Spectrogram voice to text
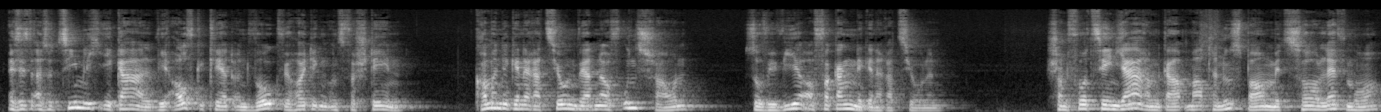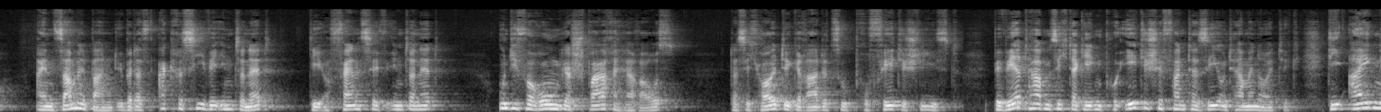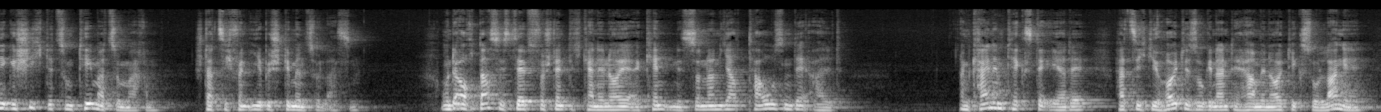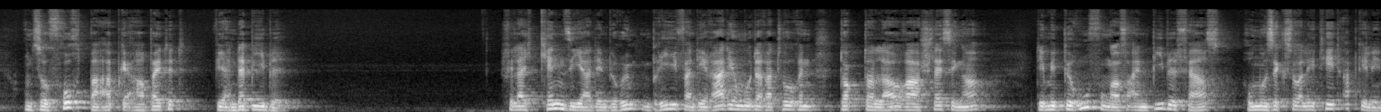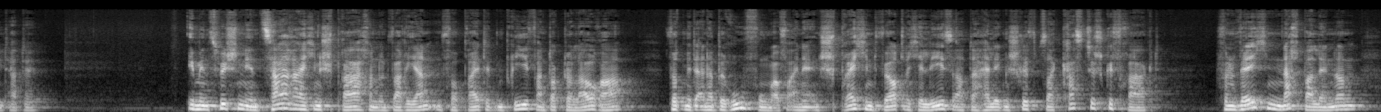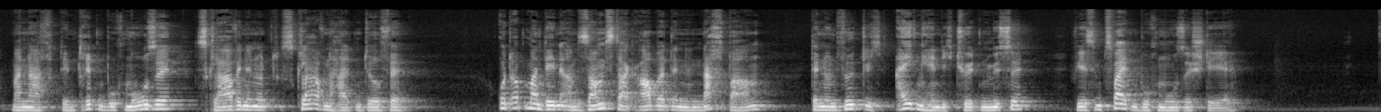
Es ist also ziemlich egal, wie aufgeklärt und vogue wir heutigen uns verstehen. Kommende Generationen werden auf uns schauen, so wie wir auf vergangene Generationen. Schon vor zehn Jahren gab Martha Nussbaum mit Saul Levmore ein Sammelband über das aggressive Internet, die Offensive Internet, und die Verrohung der Sprache heraus, das sich heute geradezu prophetisch liest. Bewährt haben sich dagegen poetische Fantasie und Hermeneutik, die eigene Geschichte zum Thema zu machen, statt sich von ihr bestimmen zu lassen. Und auch das ist selbstverständlich keine neue Erkenntnis, sondern Jahrtausende alt. An keinem Text der Erde hat sich die heute sogenannte Hermeneutik so lange und so fruchtbar abgearbeitet wie an der Bibel. Vielleicht kennen Sie ja den berühmten Brief an die Radiomoderatorin Dr. Laura Schlesinger, die mit Berufung auf einen Bibelvers Homosexualität abgelehnt hatte. Im inzwischen in zahlreichen Sprachen und Varianten verbreiteten Brief an Dr. Laura wird mit einer Berufung auf eine entsprechend wörtliche Lesart der Heiligen Schrift sarkastisch gefragt, von welchen Nachbarländern man nach dem dritten Buch Mose Sklavinnen und Sklaven halten dürfe und ob man den am Samstag arbeitenden Nachbarn denn nun wirklich eigenhändig töten müsse, wie es im zweiten Buch Mose stehe.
